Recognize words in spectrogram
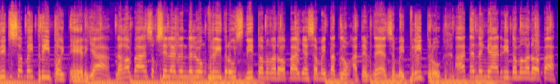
dito sa may 3-point area. Nakapasok sila ng dalawang free throws dito mga ropa, yan sa may tatlong attempt na yan sa may free throw. At ang nangyari dito mga ropa,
